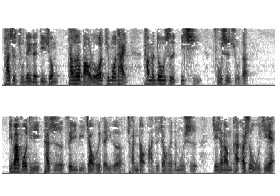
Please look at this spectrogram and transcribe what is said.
他是主内的弟兄，他和保罗、提摩太他们都是一起服侍主的。以巴佛提他是菲利比教会的一个传道啊，就教会的牧师。接下来我们看二十五节。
